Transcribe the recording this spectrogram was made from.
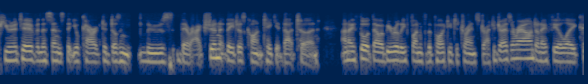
punitive in the sense that your character doesn't lose their action, they just can't take it that turn. And I thought that would be really fun for the party to try and strategize around. And I feel like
